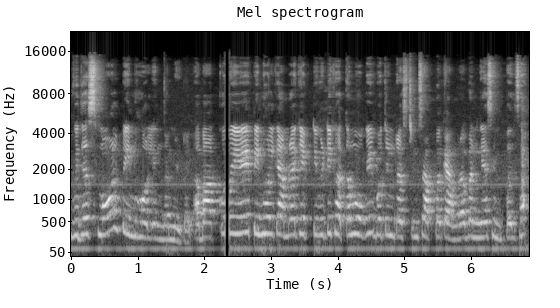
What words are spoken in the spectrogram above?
with a small pinhole in the middle. अब आपको ये pinhole कैमरा की एक्टिविटी खत्म हो गई। बहुत इंटरेस्टिंग सा आपका कैमरा बन गया सिंपल सा,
